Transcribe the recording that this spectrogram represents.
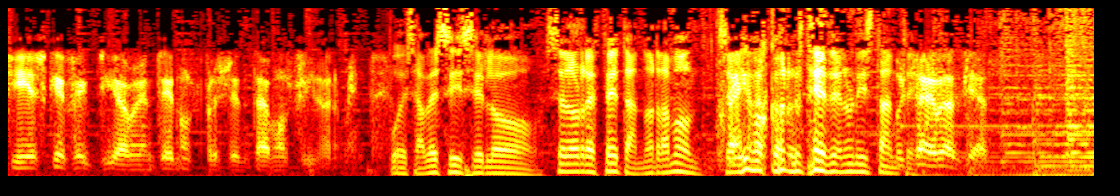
si es que efectivamente nos presentamos finalmente. Pues a ver si se lo, se lo respetan, don Ramón. Seguimos con usted en un instante. Muchas gracias.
